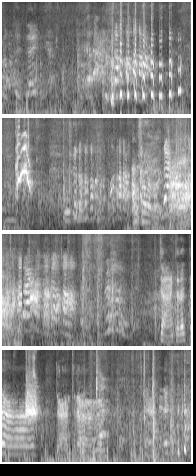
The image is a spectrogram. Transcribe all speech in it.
Not today. Dun, dun, dun, dun. Dun, dun, dun. Dun, dun, dun.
